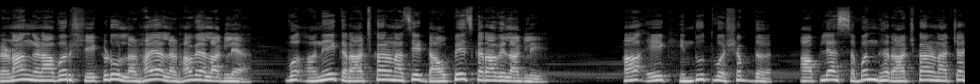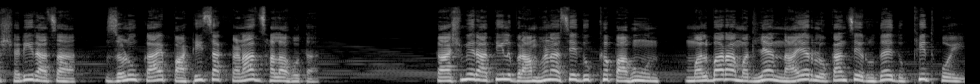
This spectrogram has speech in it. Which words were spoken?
रणांगणावर शेकडो लढाया लढाव्या लागल्या व अनेक राजकारणाचे डावपेच करावे लागले. हा एक हिंदुत्व शब्द आपल्या सबंध राजकारणाच्या शरीराचा जणू काय पाठीचा कणाच झाला होता. काश्मीरातील ब्राह्मणाचे दुःख पाहून मलबारामधल्या नायर लोकांचे हृदय दुःखित होई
